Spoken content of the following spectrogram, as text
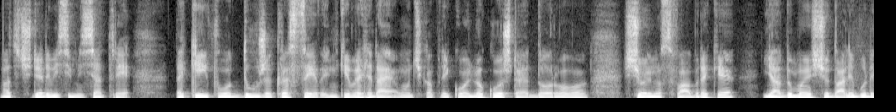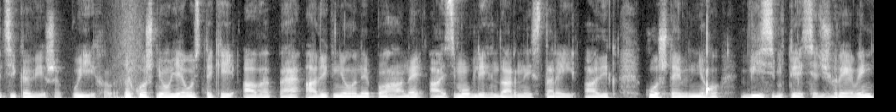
2483. Такий флот дуже красивенький, виглядає емочка прикольно, коштує дорого, щойно з фабрики. Я думаю, що далі буде цікавіше. Поїхали. Також в нього є ось такий АВП, авік в нього непоганий. Азімов легендарний старий авік. Коштує він в нього 8 тисяч гривень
